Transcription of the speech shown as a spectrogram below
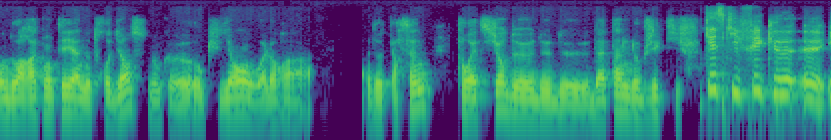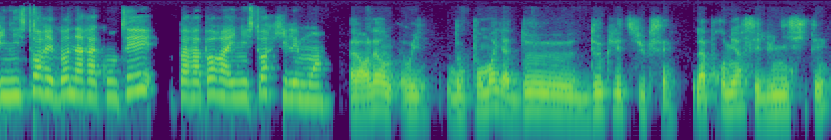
on doit raconter à notre audience, donc aux clients ou alors à, à d'autres personnes pour être sûr d'atteindre de, l'objectif. Qu'est-ce qui fait que euh, une histoire est bonne à raconter par rapport à une histoire qui l'est moins? Alors là, oui. Donc pour moi, il y a deux, deux clés de succès. La première, c'est l'unicité.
